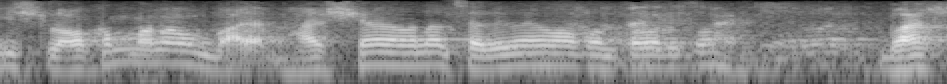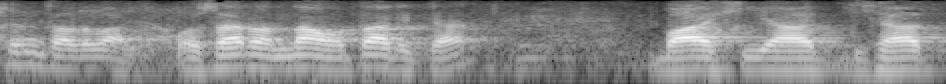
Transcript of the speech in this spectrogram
ఈ శ్లోకం మనం భా- భాష్యం ఏమైనా చదివేమో కొంతవరకు? భాష్యం చదవాలి. ఒకసారి అందాం అవతారిక. బాహ్యాధ్యాత్మికానాం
